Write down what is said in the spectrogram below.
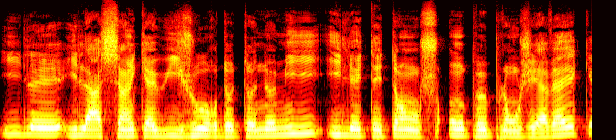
Il, est, il a 5 à 8 jours d'autonomie, il est étanche, on peut plonger avec.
